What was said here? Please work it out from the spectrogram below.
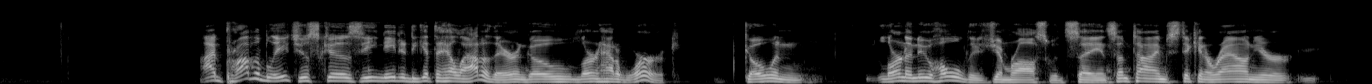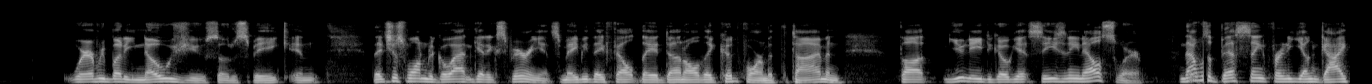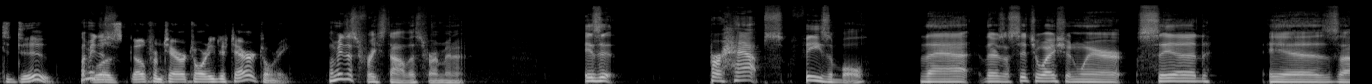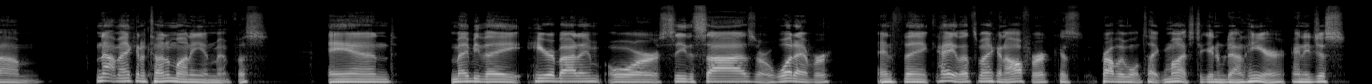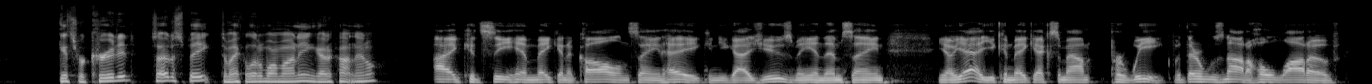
I probably just because he needed to get the hell out of there and go learn how to work, go and learn a new hold, as Jim Ross would say. And sometimes sticking around your where everybody knows you, so to speak, and they just wanted to go out and get experience. Maybe they felt they had done all they could for him at the time and thought you need to go get seasoning elsewhere. And that was the best thing for any young guy to do. Let me was just, go from territory to territory. Let me just freestyle this for a minute. Is it perhaps feasible that there's a situation where Sid is um, not making a ton of money in Memphis and maybe they hear about him or see the size or whatever and think, Hey, let's make an offer. Cause probably won't take much to get him down here. And he just gets recruited, so to speak, to make a little more money and go to Continental. I could see him making a call and saying, Hey, can you guys use me? And them saying, you know, yeah, you can make X amount per week, but there was not a whole lot of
